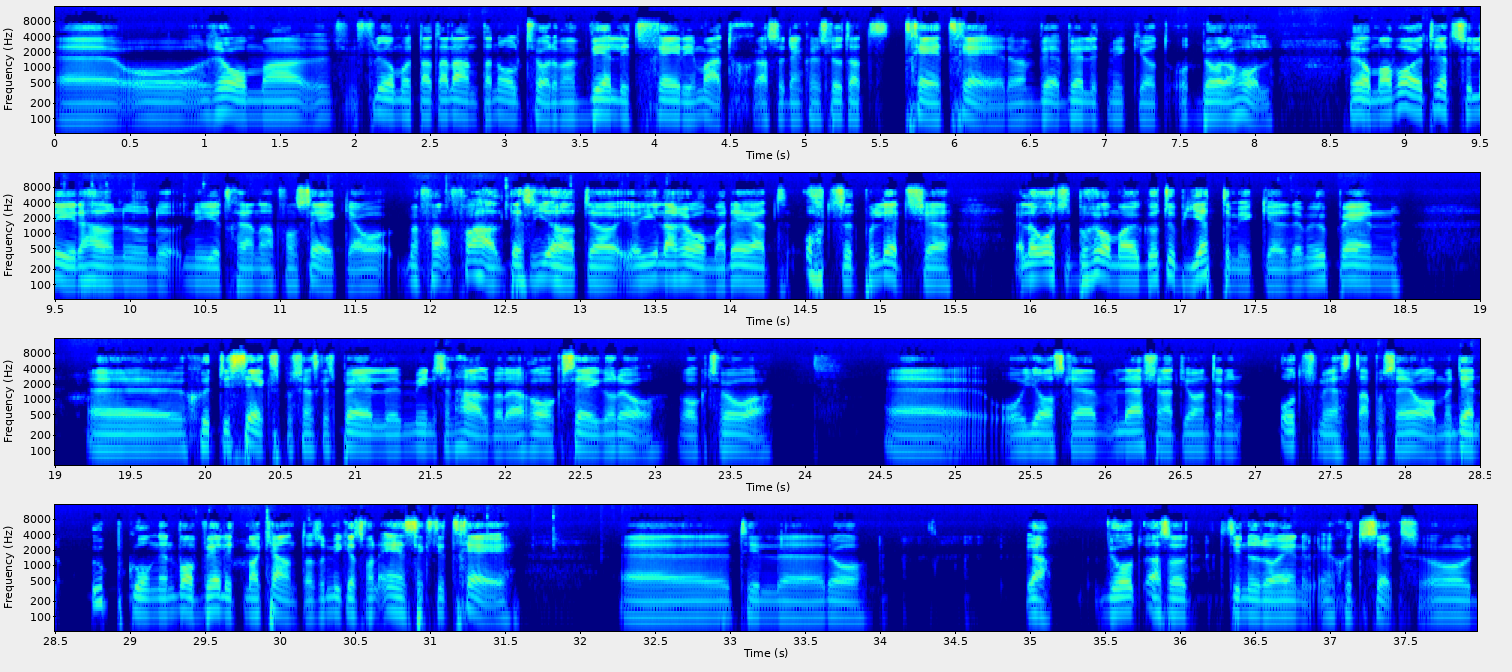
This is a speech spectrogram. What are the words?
Eh, och Roma förlorade mot Atalanta 0-2. Det var en väldigt fredig match. Alltså den kunde slutat 3-3. Det var väldigt mycket åt, åt båda håll. Roma har varit rätt solid här nu under nye tränaren Fonseca. Och, men framförallt det som gör att jag, jag gillar Roma det är att oddset på Lecce, eller oddset på Roma har gått upp jättemycket. De är uppe i en eh, 76 på Svenska Spel, minus en halv eller rak seger då, rak tvåa. Eh, och jag ska väl erkänna att jag inte är någon oddsmästare på Serie A men den uppgången var väldigt markant. Alltså Mikas från 1,63 eh, till eh, då ja, alltså till nu då 1,76. Och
